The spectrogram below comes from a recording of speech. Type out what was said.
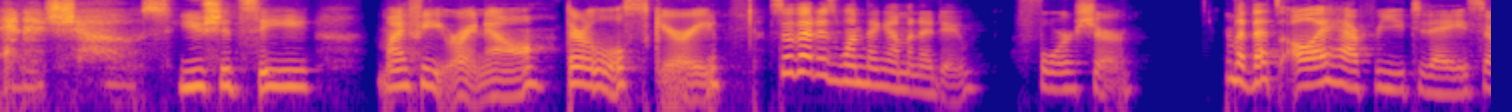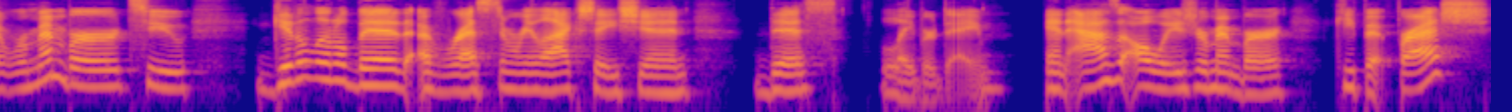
And it shows. You should see my feet right now. They're a little scary. So that is one thing I'm going to do for sure. But that's all I have for you today. So remember to get a little bit of rest and relaxation this Labor Day. And as always, remember keep it fresh,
